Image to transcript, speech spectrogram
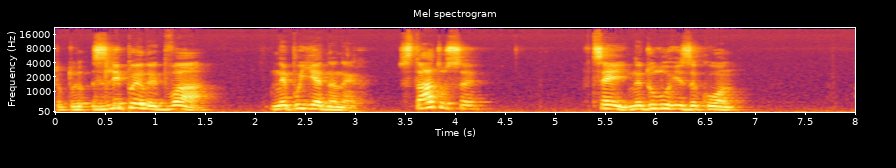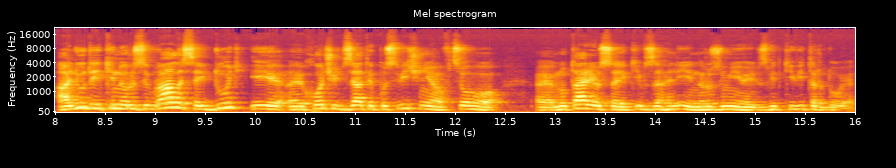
Тобто зліпили два непоєднаних статуси в цей недолугий закон. А люди, які не розібралися, йдуть і е, хочуть взяти посвідчення в цього е, нотаріуса, який взагалі не розуміє, звідки вітер дує.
